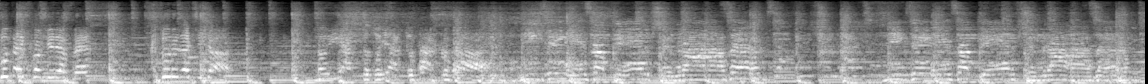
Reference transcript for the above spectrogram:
Tutaj wchodzi refren, który leci tak. No i jak to, to jak to, tak, to tak. Nigdy nie za pierwszym razem. Nigdy nie za pierwszym razem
